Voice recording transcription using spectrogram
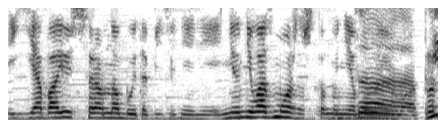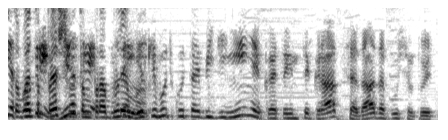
я боюсь, все равно будет объединение. Не- невозможно, чтобы не было Да, его. просто Нет, в этом, понимаешь, в если- этом проблема. Если будет какое-то объединение, какая-то интеграция, да, допустим, то есть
